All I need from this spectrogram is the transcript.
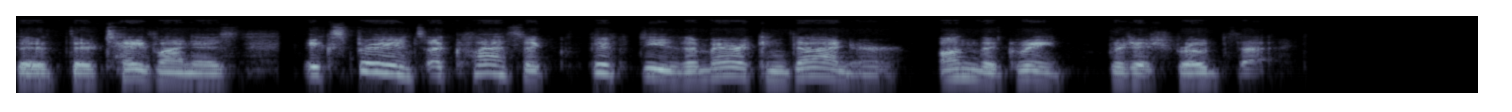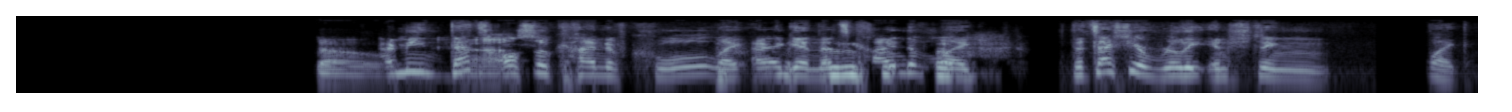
their their tagline is experience a classic 50s American diner on the great British roadside. So I mean, that's Yeah. also kind of cool. Like, again, that's kind of like that's actually a really interesting like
